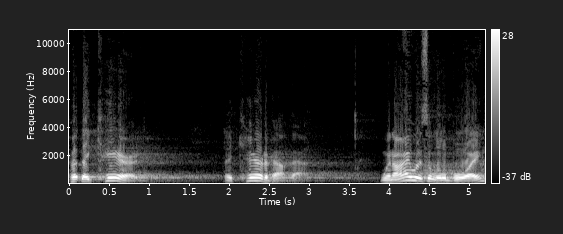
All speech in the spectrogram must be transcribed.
But they cared. They cared about that. When I was a little boy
